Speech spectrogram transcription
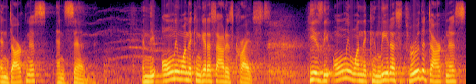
in darkness and sin. And the only one that can get us out is Christ. He is the only one that can lead us through the darkness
